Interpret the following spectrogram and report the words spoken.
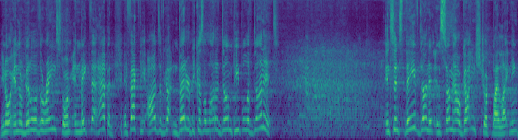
you know, in the middle of the rainstorm and make that happen. In fact, the odds have gotten better because a lot of dumb people have done it. and since they've done it and somehow gotten struck by lightning,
